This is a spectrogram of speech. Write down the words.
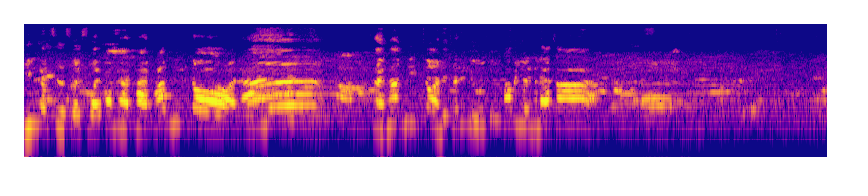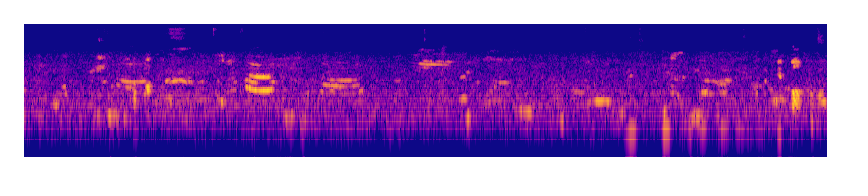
ยิ้มกับสื่อสวยๆก่อนค่ะถ่ายภาพนี้ก่อนอ่าถ่ายภาพนี้ก่อนเดี๋ยวจะได้ดูภาพยนตร์กันแล้วจ้าเออคิดบอกครับ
